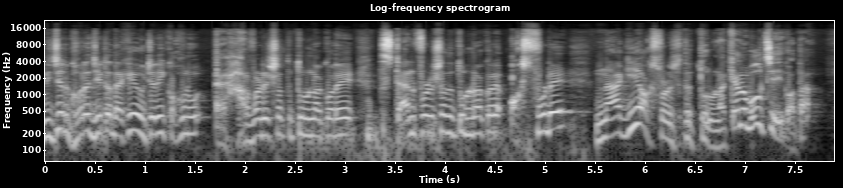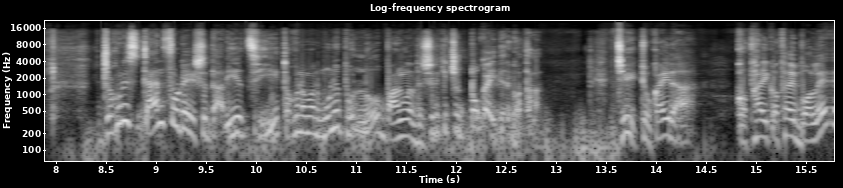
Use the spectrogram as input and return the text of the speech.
নিজের ঘরে যেটা দেখে ওইটারই কখনো হার্ভার্ডের সাথে তুলনা করে, স্ট্যানফোর্ডের সাথে তুলনা করে, অক্সফোর্ডে না গিয়ে অক্সফোর্ডের সাথে তুলনা। কেন বলছি এই কথা? যখন স্ট্যানফোর্ডে এসে দাঁড়িয়েছি, তখন আমার মনে পড়ল বাংলাদেশের কিছু টোকাইদের কথা। যে টোকাইরা কথায় কথায় বলে,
